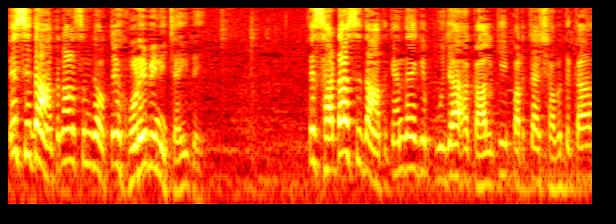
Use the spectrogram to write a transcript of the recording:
ਤੇ ਸਿਧਾਂਤ ਨਾਲ ਸਮਝੌਤੇ ਹੋਣੇ ਵੀ ਨਹੀਂ ਚਾਹੀਦੇ। ਤੇ ਸਾਡਾ ਸਿਧਾਂਤ ਕਹਿੰਦਾ ਹੈ ਕਿ ਪੂਜਾ ਅਕਾਲ ਕੀ ਪਰਚਾ ਸ਼ਬਦ ਕਾ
